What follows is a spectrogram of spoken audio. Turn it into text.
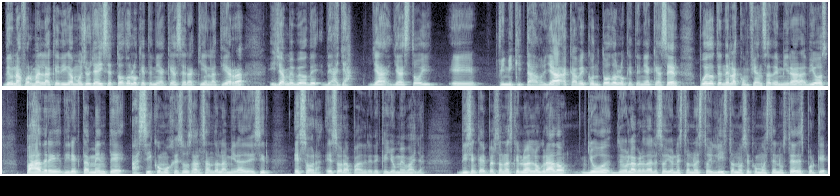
De una forma en la que digamos, yo ya hice todo lo que tenía que hacer aquí en la tierra y ya me veo de, allá. Ya, ya estoy eh, ya acabé con todo lo que tenía que hacer, puedo tener la confianza de mirar a Dios Padre directamente, así como Jesús alzando la mirada y decir, es hora, es hora Padre de que yo me vaya. Dicen que hay personas que lo han logrado, yo, yo la verdad les soy honesto, no estoy listo, no sé cómo estén ustedes porque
